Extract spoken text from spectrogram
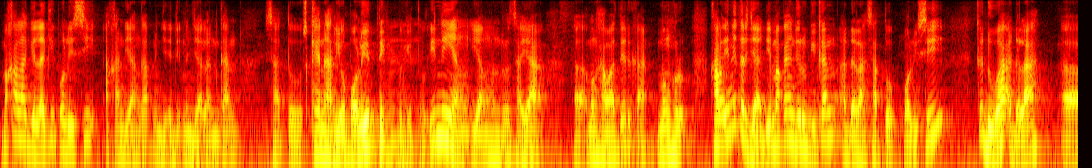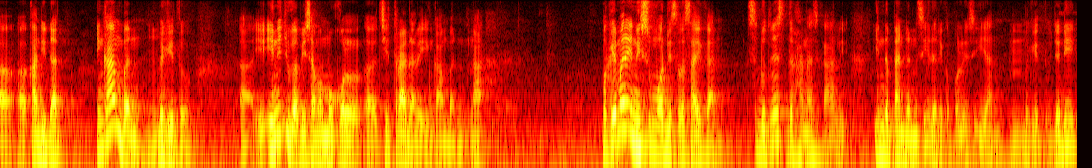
maka lagi-lagi polisi akan dianggap menjadi menjalankan satu skenario politik hmm. begitu ini yang yang menurut saya uh, mengkhawatirkan. Menghur kalau ini terjadi maka yang dirugikan adalah satu polisi, kedua adalah uh, uh, kandidat incumbent hmm. begitu. Uh, ini juga bisa memukul uh, citra dari incumbent. Nah, bagaimana ini semua diselesaikan? Sebetulnya sederhana sekali, independensi dari kepolisian hmm. begitu. Jadi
